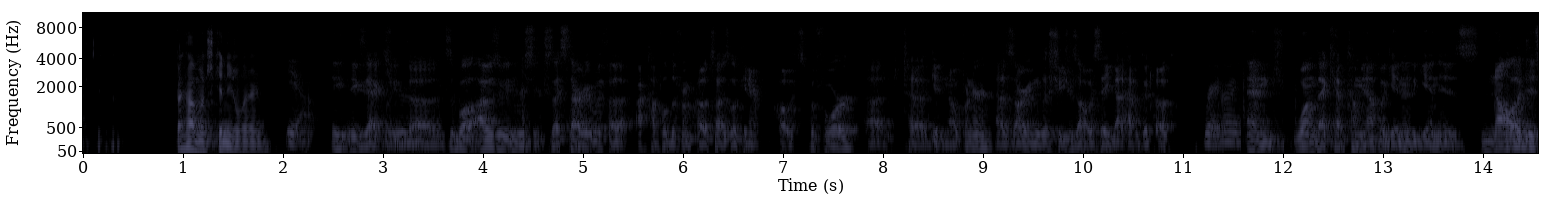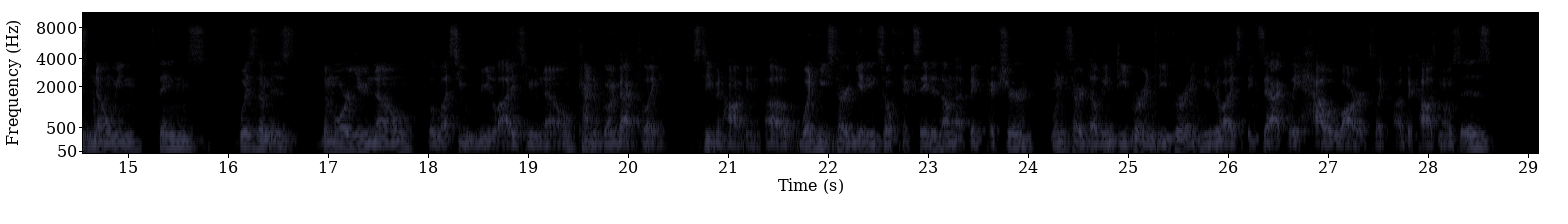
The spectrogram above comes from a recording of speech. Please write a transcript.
but how much can you learn yeah, E- Exactly. True. The well, I was doing research because I started with a, a couple different quotes. I was looking at quotes before uh, to get an opener. As our English teachers always say, you got to have a good hook. right. right. And one that kept coming up again and again is knowledge is knowing things. Wisdom is the more you know, the less you realize you know. Kind of going back to like Stephen Hawking, uh, when he started getting so fixated on that big picture, when he started delving deeper and deeper, and he realized exactly how large like the cosmos is,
